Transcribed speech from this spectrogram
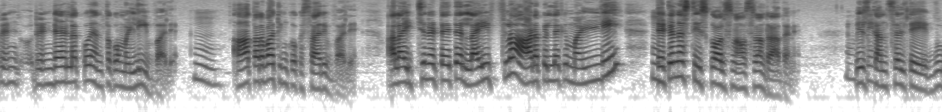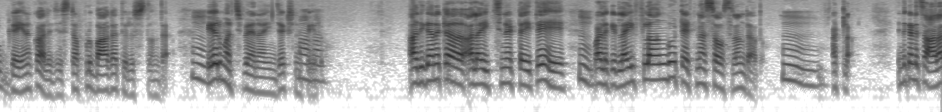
రెండు రెండేళ్ళకో ఎంతకో మళ్ళీ ఇవ్వాలి. ఆ తర్వాత ఇంకొకసారి ఇవ్వాలి. అలా ఇచ్చినట్టయితే లైఫ్లో ఆడపిల్లకి మళ్ళీ టెటనస్ తీసుకోవాల్సిన అవసరం రాదని. Please consult a good gynaecologist అప్పుడు బాగా తెలుస్తుందా? పేరు మర్చిపోయాను? ఆ ఇంజెక్షన్ పేరు. అది గనక అలా ఇచ్చినట్టయితే వాళ్ళకి లైఫ్ లాంగ్ టెటనస్ అవసరం రాదు. అట్లా. ఎందుకంటే చాలా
